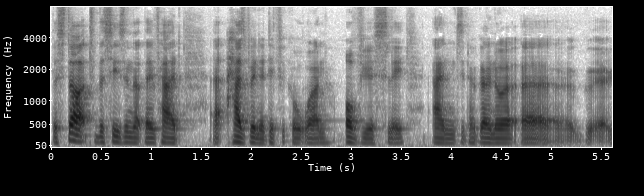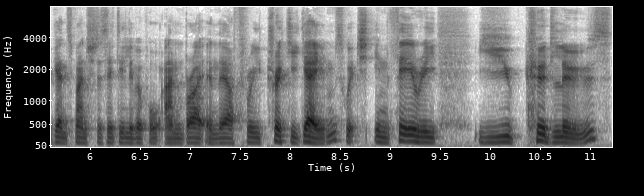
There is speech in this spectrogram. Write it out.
the start to the season that they've had uh, has been a difficult one, obviously. And you know, going to, uh, against Manchester City, Liverpool, and Brighton, they are three tricky games, which in theory you could lose.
